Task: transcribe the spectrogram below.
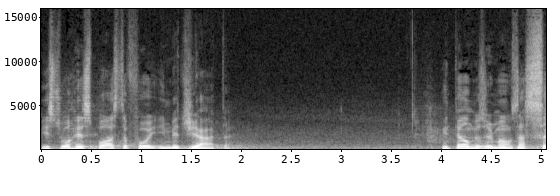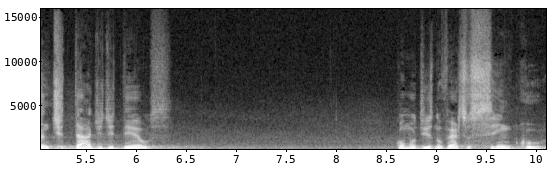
E sua resposta foi imediata. Então, meus irmãos, a santidade de Deus, como diz no verso 5,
